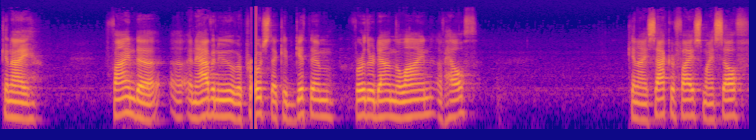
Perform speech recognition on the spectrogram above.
Can I find a, a, an avenue of approach that could get them further down the line of health? Can I sacrifice myself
